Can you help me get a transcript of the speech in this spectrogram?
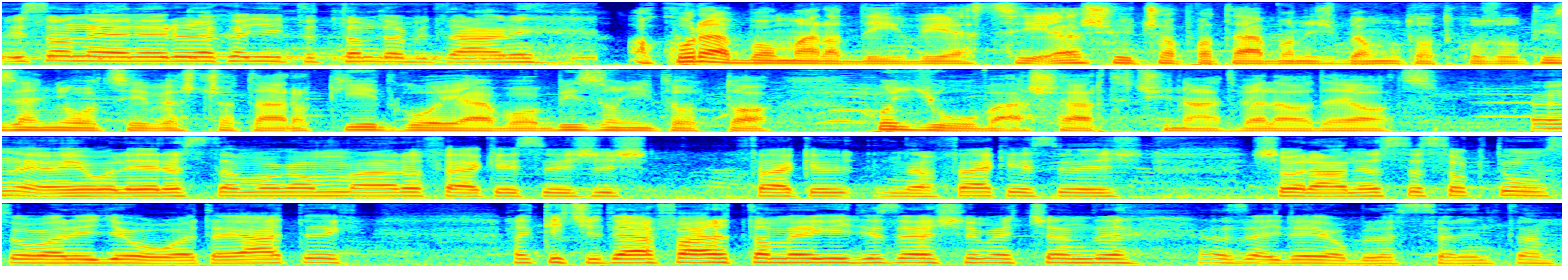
Viszont nagyon örülök, hogy így tudtam debütálni. A korábban már a DVSC első csapatában is bemutatkozó 18 éves csatára két góljával bizonyította, hogy jó vásárt csinált vele a Deac. Nagyon jól éreztem magam már a felkészülés is, felké, na, felkészülés során összeszoktunk, szóval így jó volt a játék. Hát kicsit elfáradtam még így az első meccsen, de ez egyre jobb lesz szerintem.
